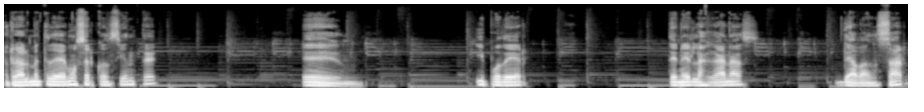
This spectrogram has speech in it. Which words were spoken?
realmente debemos ser conscientes eh, y poder tener las ganas de avanzar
